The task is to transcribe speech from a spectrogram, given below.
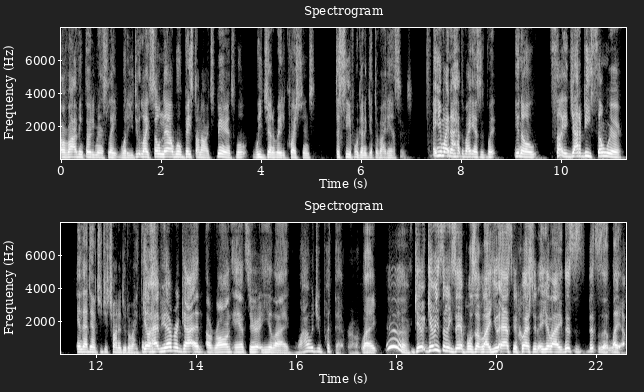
arriving 30 minutes late, what do you do? Like, so now we'll, based on our experience, we'll, we generated questions to see if we're going to get the right answers. And you might not have the right answers, but, you know, so you got to be somewhere in that depth. You're just trying to do the right thing. Yo, have you ever gotten a wrong answer and you're like, why would you put that, bro? Like, Eh, Yeah. Give give me some examples of like you ask a question and you're like, this is this is a layup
